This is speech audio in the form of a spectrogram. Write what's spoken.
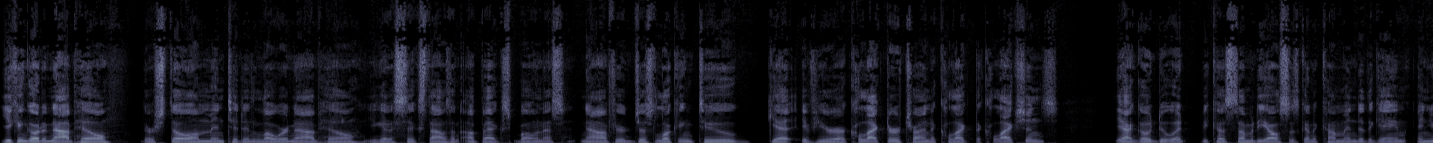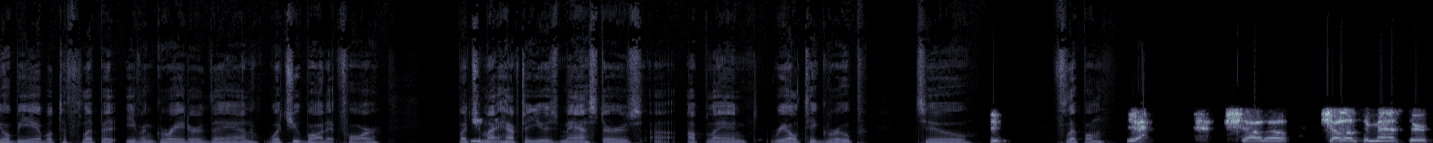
You can go to Nob Hill. They're still unminted in lower Nob Hill. You get a 6,000 UpX bonus. Now, if you're just looking to get, if you're a collector trying to collect the collections, yeah, go do it because somebody else is going to come into the game and you'll be able to flip it even greater than what you bought it for but you mm-hmm. might have to use Masters, uh, Upland Realty Group to flip them. Yeah. Shout out, shout out to Master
